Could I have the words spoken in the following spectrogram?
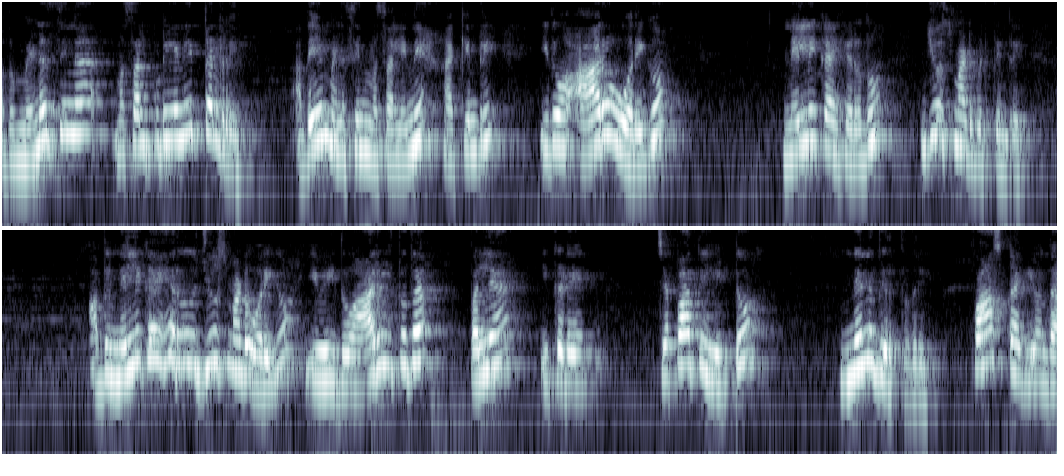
ಅದು ಮೆಣಸಿನ ಮಸಾಲೆ ಪುಡಿ ಏನಿತ್ತಲ್ರಿ ಅದೇ ಮೆಣಸಿನ ಮಸಾಲೆನೇ ಹಾಕಿನ್ರಿ. ಇದು ಆರೂವರೆಗೂ ನೆಲ್ಲಿಕಾಯಿ ಹೆರೆದು ಜ್ಯೂಸ್ ಮಾಡಿಬಿಡ್ತೀನಿ ರೀ ಅದು ನೆಲ್ಲಿಕಾಯಿ ಹೆರೆದು ಜ್ಯೂಸ್ ಮಾಡೋವರೆಗೂ ಇವು ಇದು ಆರಿರ್ತದ ಪಲ್ಯ, ಈ ಕಡೆ ಚಪಾತಿ ಹಿಟ್ಟು ನೆನೆದಿರ್ತದ್ರಿ. ಫಾಸ್ಟಾಗಿ ಒಂದು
